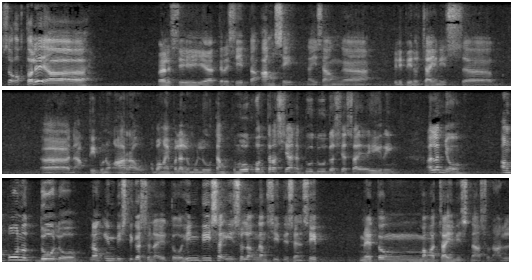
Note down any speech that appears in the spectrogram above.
So actually, uh, well, si uh, Teresita Angse na isang uh, Filipino-Chinese uh, uh, na aktibo nung araw, aba ngayon pala lumulutang, kumukontra siya, nagdududa siya sa hearing. Alam nyo, ang punot dulo ng investigasyon na ito, hindi sa iso lang ng citizenship netong mga Chinese national.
